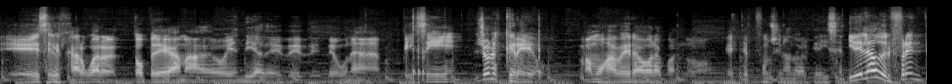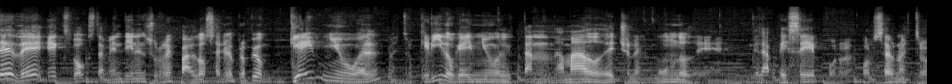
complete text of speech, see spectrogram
es el hardware tope de gama de hoy en día de, de una PC. Yo les creo. Vamos a ver ahora cuando esté funcionando a ver qué dicen. Y del lado del frente de Xbox también tienen su respaldo. Salió el propio Gabe Newell, nuestro querido Gabe Newell, tan amado de hecho en el mundo de, la PC por, por ser nuestro,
